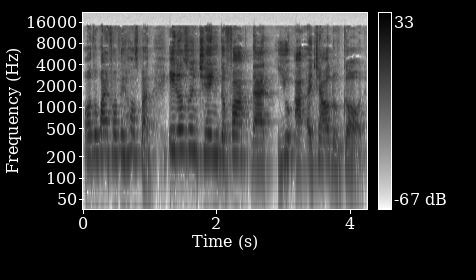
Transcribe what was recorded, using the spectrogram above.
or the wife of a husband. It doesn't change the fact that you are a child of God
